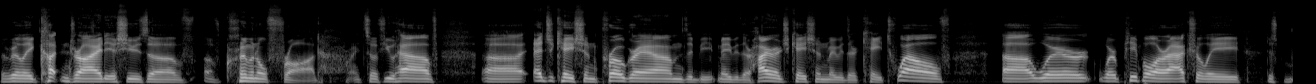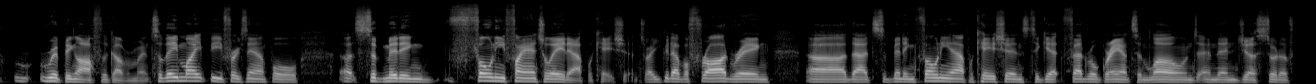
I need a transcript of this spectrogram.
the really cut and dried issues of of criminal fraud, right? So if you have uh, education programs, be, maybe they're higher education, maybe they're K twelve. Uh, where where people are actually just r- ripping off the government. So they might be, for example, uh, submitting phony financial aid applications, right? You could have a fraud ring uh, that's submitting phony applications to get federal grants and loans and then just sort of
